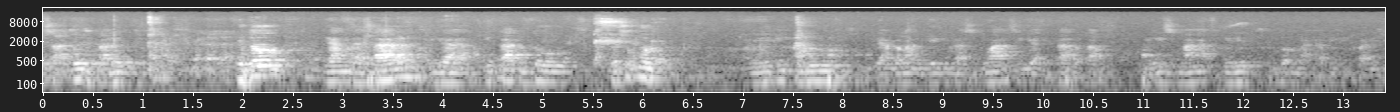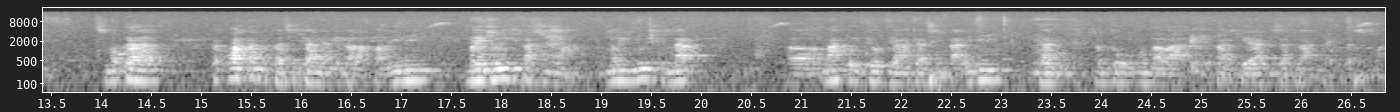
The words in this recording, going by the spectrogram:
11 satu dibalik Itu yang dasar sehingga kita tentu bersyukur memiliki guru yang telah mendidik kita semua sehingga kita tetap ini semangat spirit untuk menghadapi kehidupan ini. Semoga kekuatan kebajikan yang kita lakukan ini melindungi kita semua, melindungi segenap eh, makhluk hidup yang ada di sekitar ini dan tentu membawa kebahagiaan kesejahteraan bagi kita semua.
